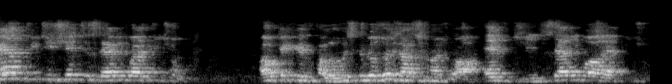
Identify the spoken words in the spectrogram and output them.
F de G de 0 igual a F de 1. Olha o que, que ele falou. Vou escrever os dois lados de nós igual. F de G de 0 igual a F de 1.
